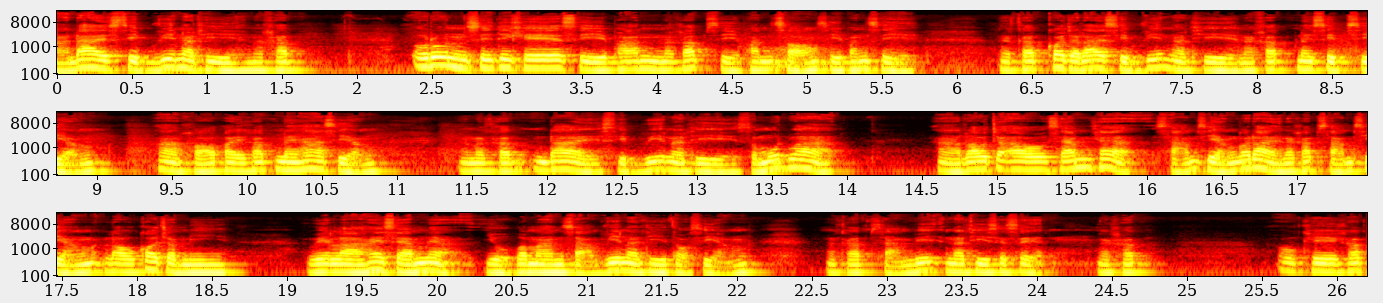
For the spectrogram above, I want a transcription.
าได้ 10 วินาทีนะครับ รุ่น CTK 4000 นะครับ 4002 4004 นะครับ ก็จะได้ 10 วินาทีนะครับ ใน 10 เสียงอขอไปครับ ใน 5 เสียงนะครับ ได้ 10 วินาที สมมุติว่าอ่าเราจะเอาแซมแค่ 3 เสียงก็ได้นะครับ 3 เสียงเราก็จะมีเวลาให้แซมเนี่ยอยู่ประมาณ 3 วินาทีต่อเสียงนะครับ 3 วินาทีเศษๆนะครับ โอเคครับ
